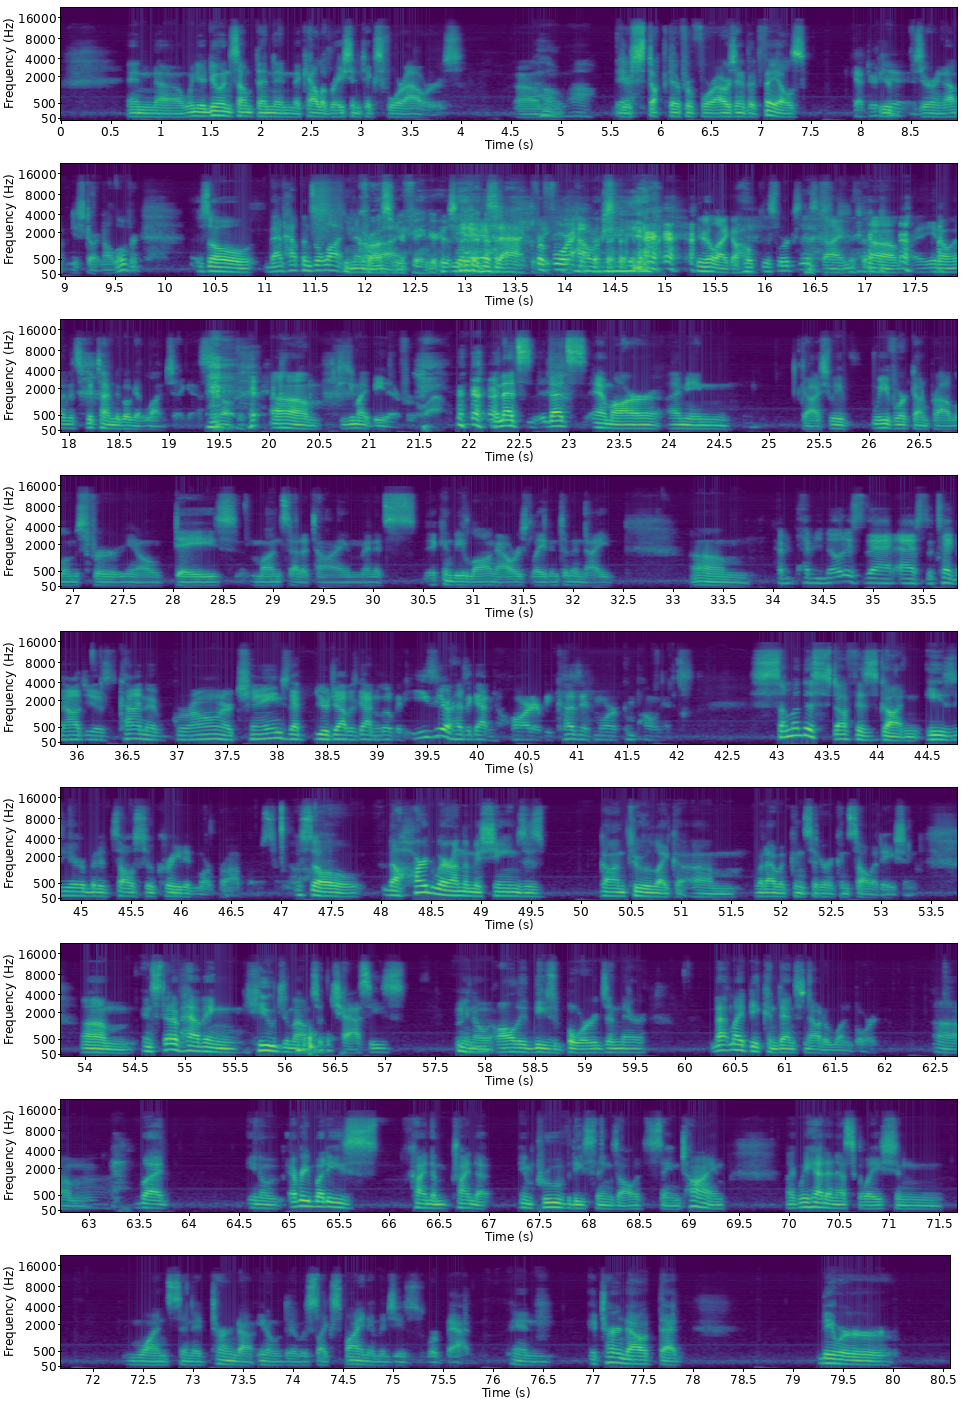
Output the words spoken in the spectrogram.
And uh, when you're doing something and the calibration takes four hours, um, oh wow. you're stuck there for four hours, and if it fails, Got do it you're again. zeroing out and you're starting all over. So that happens a lot in MRI. Crossing your fingers. Yeah, exactly. for four hours. Yeah. You're like, I hope this works this time. Um, you know, and it's a good time to go get lunch, I guess. So, um, because you might be there for a while. And that's that's MR. I mean, gosh, we've we've worked on problems for you know days, months at a time, and it's it can be long hours late into the night. Um, Have, have you noticed that as the technology has kind of grown or changed, that your job has gotten a little bit easier, or has it gotten harder because of more components? some of this stuff has gotten easier, but it's also created more problems. So the hardware on the machines has gone through like a, um, what I would consider a consolidation. Um, instead of having huge amounts of chassis, you know, all of these boards in there, that might be condensed now to one board. Um, but you know, everybody's kind of trying to improve these things all at the same time. Like we had an escalation once and it turned out, you know, there was like spine images were bad. And it turned out that they were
